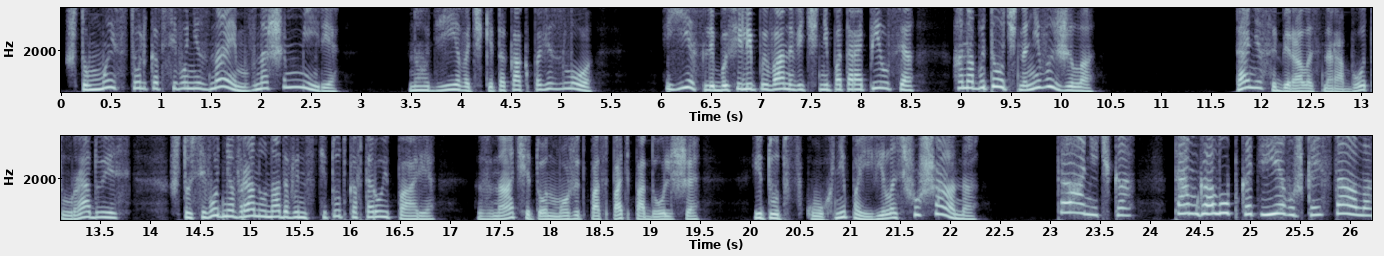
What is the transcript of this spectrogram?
что мы столько всего не знаем в нашем мире — но девочке-то как повезло. Если бы Филипп Иванович не поторопился, она бы точно не выжила. Таня собиралась на работу, радуясь, что сегодня Врану надо в институт ко второй паре. Значит, он может поспать подольше. И тут в кухне появилась Шушана. «Танечка, там голубка девушкой стала.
